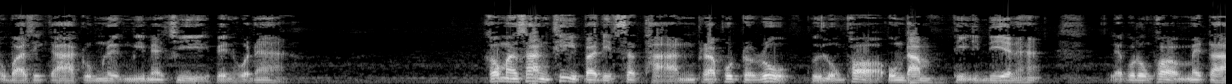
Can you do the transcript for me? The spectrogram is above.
อุบาสิกากลุ่มหนึ่งมีแม่ชีเป็นหัวหน้า เขามาสร้างที่ประดิษฐานพระพุทธรูป คือหลวงพ่อองค์ดำที่อินเดียนะฮะ แล้วก็หลวงพ่อเมตตา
